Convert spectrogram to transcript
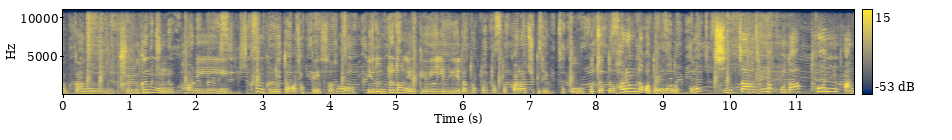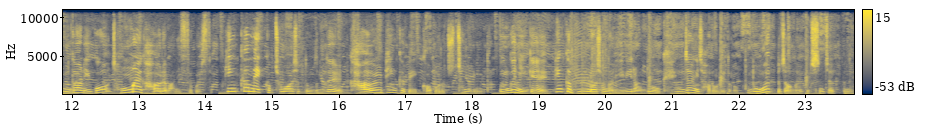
약간 붉은 펄이 큰 글리터가 섞여 있어서 얘 눈두덩이 이렇게 위 위에다 톡톡톡톡 깔아주기도 예쁘고 어쨌든 활용도가 너무 높고 진짜 생각보다 톤 안 가리고 정말 가을에 많이 쓰고 있어요. 핑크 메이크업 좋아하셨던 분들 가을 핑크 메이크업으로 추천드립니다. 은근 이게 핑크 블러셔나 립이랑도 굉장히 잘 어울리더라고요. 너무 예쁘지 않아요? 이거 진짜 예쁘네.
